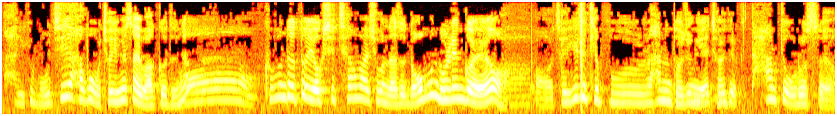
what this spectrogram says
아, 이게 뭐지? 하고 저희 회사에 왔거든요. 어. 그분도 또 역시 체험하시고 나서 너무 놀란 거예요. 아. 어, 저희 힐링 캠프를 하는 도중에 저희들 다 함께 울었어요.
